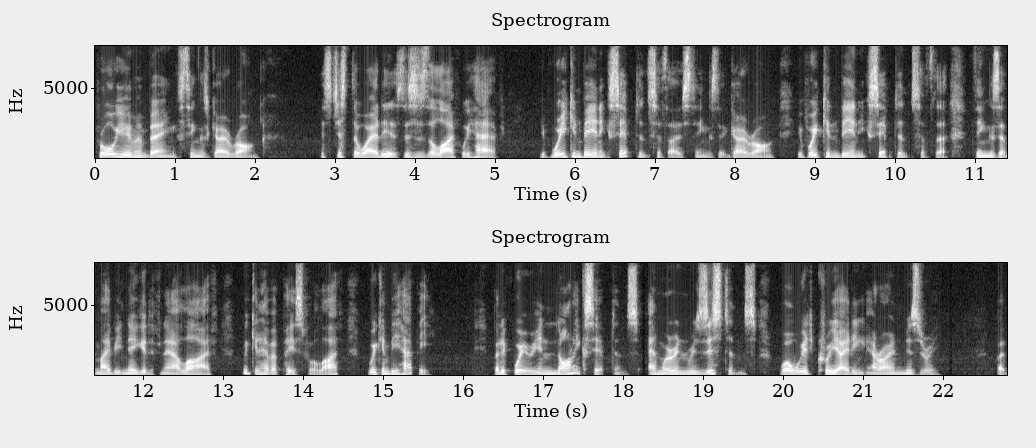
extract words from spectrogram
For all human beings, things go wrong. It's just the way it is. This is the life we have. If we can be in acceptance of those things that go wrong, if we can be in acceptance of the things that may be negative in our life, we can have a peaceful life. We can be happy. But if we're in non acceptance and we're in resistance, well, we're creating our own misery. But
